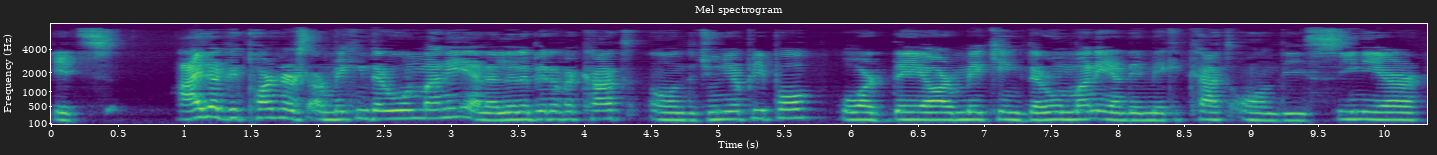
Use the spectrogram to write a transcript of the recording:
it's either the partners are making their own money and a little bit of a cut on the junior people, or they are making their own money and they make a cut on the senior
